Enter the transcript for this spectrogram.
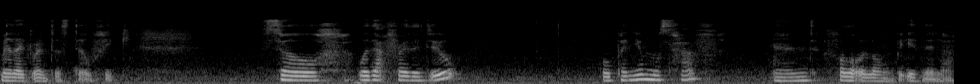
May Allah grant us tawfiq. So, without further ado, open your mushaf and follow along bi'idnillah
